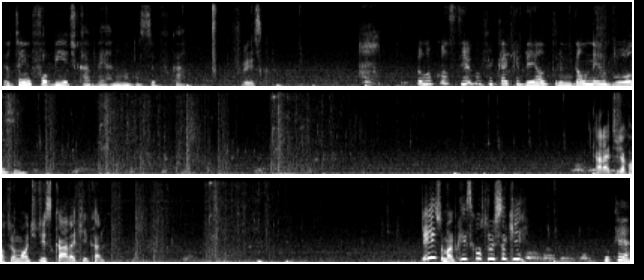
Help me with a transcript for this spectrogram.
Eu tenho fobia de caverna, eu não consigo ficar. Fresco. Eu não consigo ficar aqui dentro, me dá um nervoso. Caralho, tu já construiu um monte de escada aqui, cara. Que isso, mano? Por que você construiu isso aqui? O quê?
